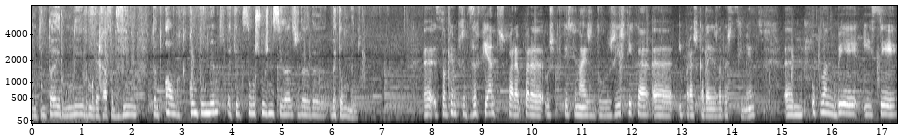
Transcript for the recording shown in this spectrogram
Um tinteiro, um livro, uma garrafa de vinho, portanto, algo que complemente aquilo que são as suas necessidades da, da, daquele momento. Uh, são tempos desafiantes para, para os profissionais de logística uh, e para as cadeias de abastecimento. Um, o plano B e C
